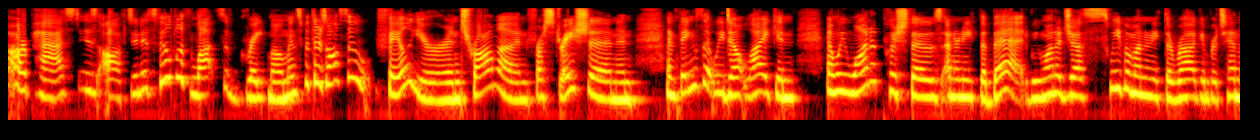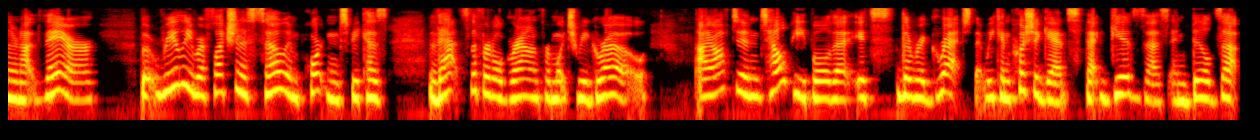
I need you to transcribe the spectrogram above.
our past is often it's filled with lots of great moments but there's also failure and trauma and frustration and and things that we don't like and and we want to push those underneath the bed we want to just sweep them underneath the rug and pretend they're not there but really reflection is so important because that's the fertile ground from which we grow I often tell people that it's the regret that we can push against that gives us and builds up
